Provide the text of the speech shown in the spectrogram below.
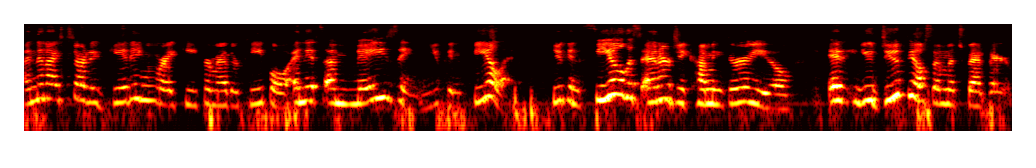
And then I started getting Reiki from other people. And it's amazing. You can feel it. You can feel this energy coming through you. It you do feel so much better.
